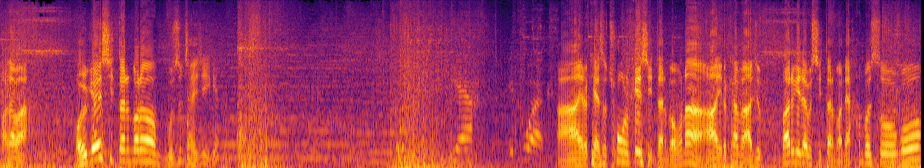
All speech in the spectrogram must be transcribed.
아 잠깐만 얼게 할 수 있다는 거랑 무슨 차이지 이게? 아 이렇게 해서 총을 깰 수 있다는 거구나 아 이렇게 하면 아주 빠르게 잡을 수 있다는 거네 한 번 쏘고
